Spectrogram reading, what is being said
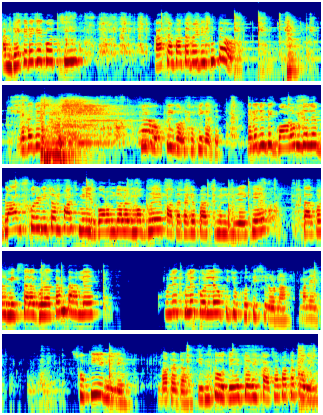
আমি ঢেকে ঢেকে করছি। কাঁচা পাতা বেটেছি তো। এটা যদি কি কর- কি করছ? ঠিক আছে। এটা যদি গরম জলে ব্লান্স করে নিতাম পাঁচ মিনিট, গরম জলের মধ্যে পাতাটাকে পাঁচ মিনিট রেখে তারপরে মিক্সারে ঘোরাতাম, তাহলে খুলে খুলে করলেও কিছু ক্ষতি ছিল না। মানে শুকিয়ে নিলে বাটাটা। কিন্তু যেহেতু আমি কাঁচা পাতা করি,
